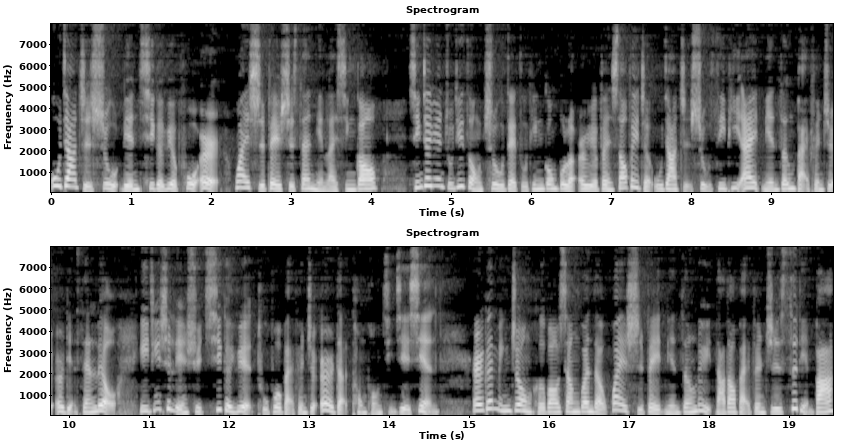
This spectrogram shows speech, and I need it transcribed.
物价指数连七个月破二，外食费十三年来新高。行政院主机总处在昨天公布了二月份消费者物价指数 CPI 年增百分之二点三六，已经是连续七个月突破百分之二的通膨警戒线。而跟民众荷包相关的外食费年增率达到百分之四点八，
